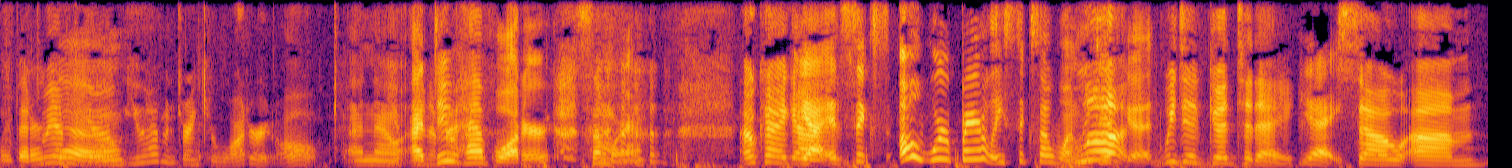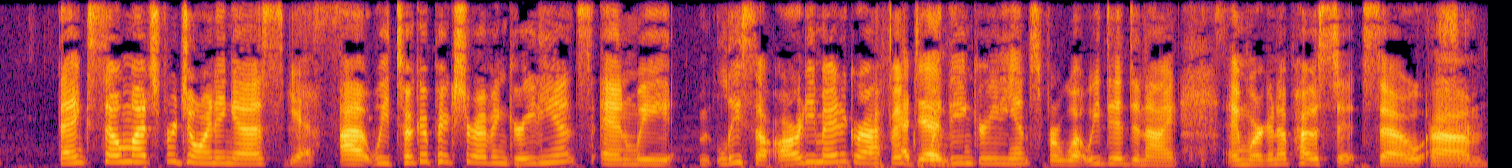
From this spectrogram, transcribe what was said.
We better Do we go. go? You haven't drank your water at all. I know. I do have water somewhere. Okay, guys. yeah, it's six oh we're barely six oh one. We did good. We did good today. Yay. So, um, thanks so much for joining us. Yes. Uh, we took a picture of ingredients and we, Lisa already made a graphic with the ingredients for what we did tonight and we're going to post it. So, um,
